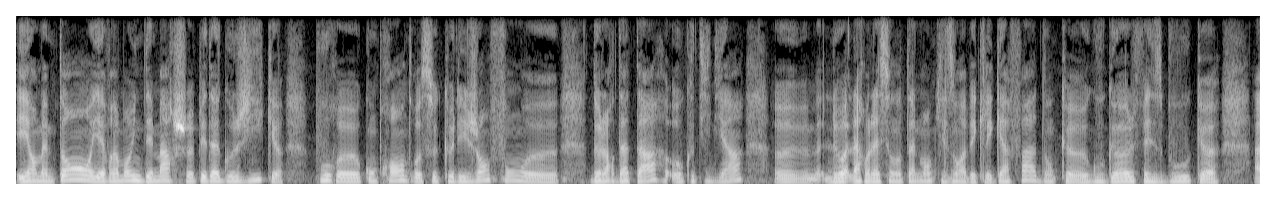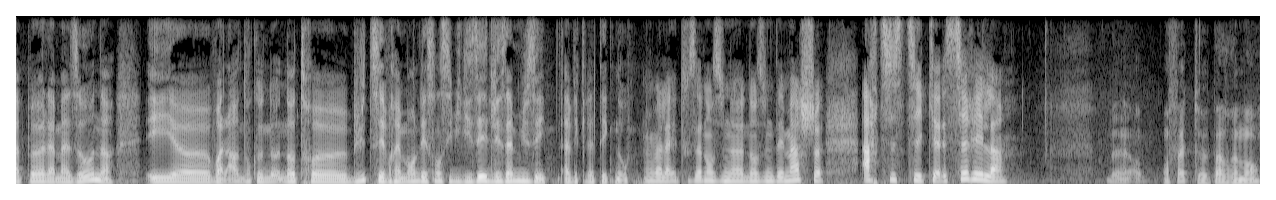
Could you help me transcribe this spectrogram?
Et en même temps, il y a vraiment une démarche pédagogique pour comprendre ce que les gens font de leur data au quotidien, la relation qu'ils ont avec les GAFA, donc euh, Google, Facebook, euh, Apple, Amazon. Et euh, voilà, donc notre but, c'est vraiment de les sensibiliser et de les amuser avec la techno. Voilà, et tout ça dans une, dans une démarche artistique. Cyril ben, en fait, pas vraiment.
